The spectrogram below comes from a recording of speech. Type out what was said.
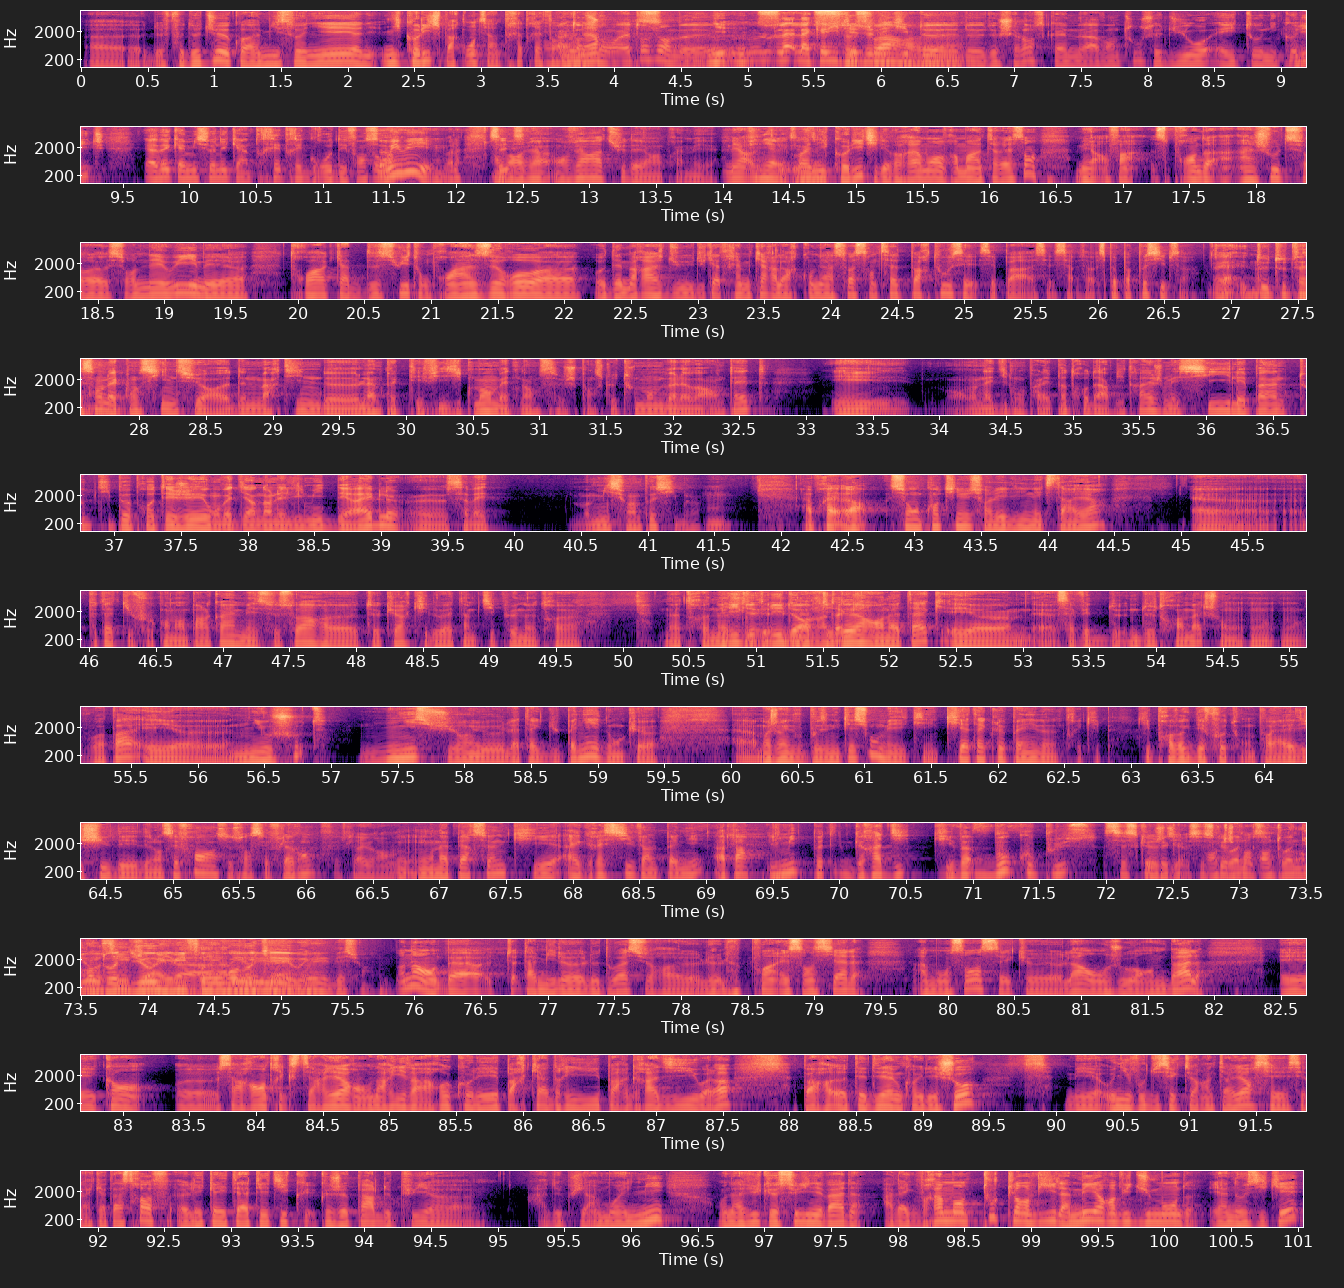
euh, de feu de Dieu. Quoi. Missonnier, Nikolic, par contre, c'est un très très fort meneur. Attention, attention mais, Ni- euh, la, la qualité de l'équipe de, euh, de, de Chalon, c'est quand même avant tout ce duo Eito Nikolic et avec un missionné qui est un très très gros défenseur. Oui, oui. Voilà. On, revient- on reviendra dessus d'ailleurs après. Mais, Mais fini, Alex, ouais. Nikolic, il est vraiment, vraiment intéressant. Mais enfin, se prendre un, shoot sur, sur le nez, oui, mais euh, 3, 4 de suite, on prend un 0 euh, au démarrage du, du quatrième quart alors qu'on est à 67 partout, c'est c'est pas, ça, ça- pas possible ça. Ouais, de toute façon, la consigne sur Don Martin de physiquement, maintenant, je pense que tout le monde va l'avoir en tête. Et on a dit qu'on parlait pas trop d'arbitrage, mais s'il n'est pas un tout petit peu protégé, on va dire dans les limites des règles, euh, ça va être mission impossible. Après, alors, si on continue sur les lignes extérieures, euh, peut-être qu'il faut qu'on en parle quand même. Mais ce soir, euh, Tucker, qui doit être un petit peu notre notre, notre Leader- leader, leader notre en leader en attaque, et euh, ça fait deux, deux trois matchs, on, on le voit pas, et euh, ni au shoot, ni sur euh, l'attaque du panier. Donc, euh, euh, moi, j'ai envie de vous poser une question, mais qui, qui attaque le panier de notre équipe? Qui provoque des fautes? On peut regarder les chiffres des, des lancers francs. hein. Ce soir, c'est flagrant. C'est flagrant. On- n'a personne qui est agressif vers le panier, à part limite peut-être Grady, qui va beaucoup plus. C'est ce que je dis. C'est ce que je Antoine, pense. Antoine Dio Antoine Dio, lui, il faut à- le provoquer, oui. oui, bien sûr. Non, non, bah, tu as mis le, le doigt sur le, le point essentiel, à mon sens, c'est que là, on joue au handball, et quand euh, ça rentre extérieur, on arrive à recoller par Cadry, par Grady, voilà, par euh, TDM quand il est chaud. Mais au niveau du secteur intérieur, c'est la catastrophe. Euh, Les qualités athlétiques que je parle depuis, euh, ah, depuis un mois et demi, on a vu que Sullivan, avec vraiment toute l'envie, la meilleure envie du monde, et à Nausicaa,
